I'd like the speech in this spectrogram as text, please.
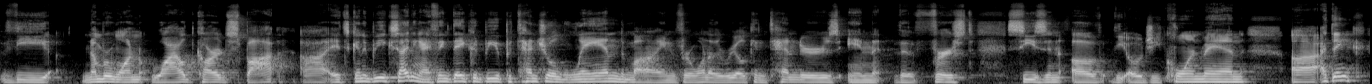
the number one wild card spot. Uh, it's going to be exciting. I think they could be a potential landmine for one of the real contenders in the first season of the OG Cornman. Uh, I think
